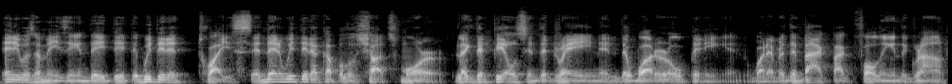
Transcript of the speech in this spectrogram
and it was amazing. And they did, we did it twice. And then we did a couple of shots more, like the pills in the drain and the water opening and whatever, the backpack falling in the ground.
